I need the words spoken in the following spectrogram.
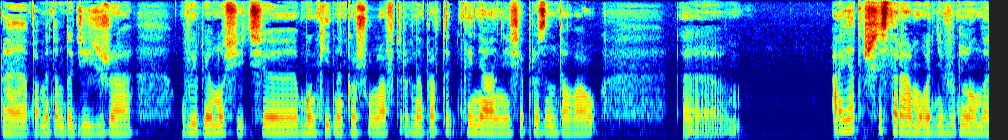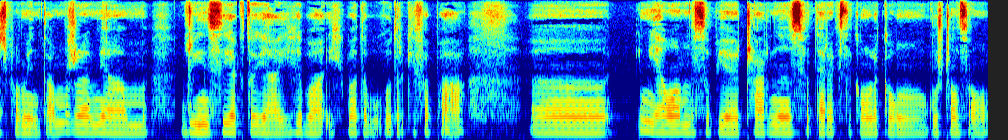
E, pamiętam do dziś, że uwielbiał nosić e, błękitne koszule, w których naprawdę genialnie się prezentował. E, a ja też się starałam ładnie wyglądać. Pamiętam, że miałam jeansy jak to ja i chyba, i chyba to było takie fapa. I miałam na sobie czarny sweterek z taką lekką, błyszczącą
